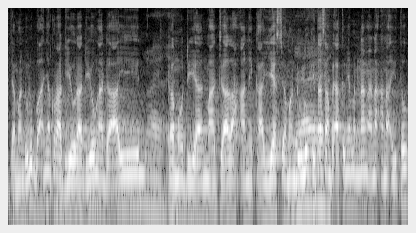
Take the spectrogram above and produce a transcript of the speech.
Zaman dulu banyak radio-radio ngadain, Oh, iya, kemudian majalah aneka yes zaman dulu kita sampai akhirnya menang anak-anak itu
